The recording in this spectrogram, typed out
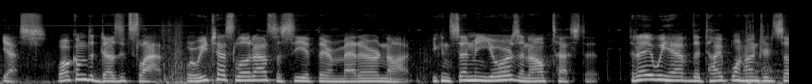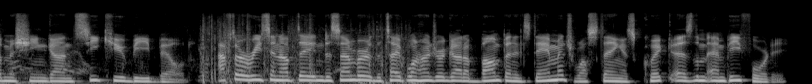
Yes, welcome to Does It Slap, where we test loadouts to see if they're meta or not. You can send me yours and I'll test it. Today we have the Type 100 submachine gun CQB build. After a recent update in December, the Type 100 got a bump in its damage while staying as quick as the MP40.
